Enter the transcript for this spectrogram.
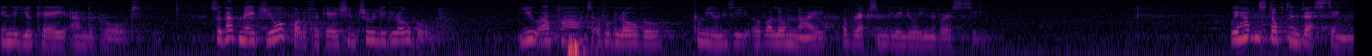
in the UK and abroad. So that makes your qualification truly global. You are part of a global community of alumni of Wrexham Glyndŵr University. We haven't stopped investing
